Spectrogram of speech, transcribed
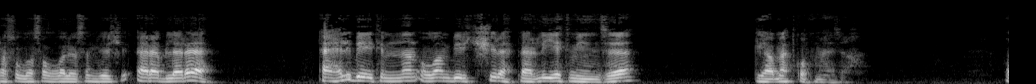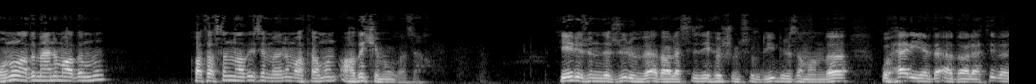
Rasulullah sallallahu aleyhi ve sellem deyir ki, ərəblərə əhli beytimdən olan bir kişi rəhbərlik etməyincə qiyamət qopmayacaq. Onun adı mənim adımı, atasının adı isə mənim atamın adı kimi olacaq. Yer üzündə zülüm və ədalətsizlik hökm sürdüyü bir zamanda o hər yerdə ədaləti və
